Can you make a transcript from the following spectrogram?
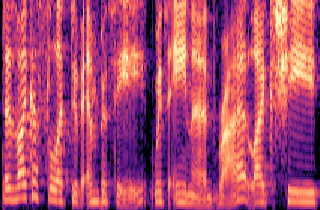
There's like a selective empathy with Enid, right? Like she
